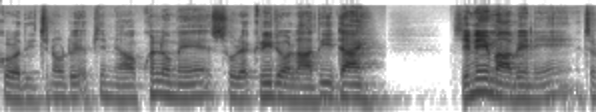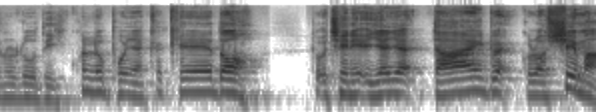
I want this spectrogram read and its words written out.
ကိုရောဒီကျွန်တော်တို့အပြစ်များခွင့်လွှတ်မယ်ဆိုတဲ့ဂရိတော်လာသည့်အတိုင်းယနေ့မှာပင်ကျွန်တော်တို့ဒီခွင့်လွှတ်ဖို့ရန်ခက်ခဲသောထိုအခြေအနေအရရတိုင်းအတွက်ကိုရောရှေ့မှာ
